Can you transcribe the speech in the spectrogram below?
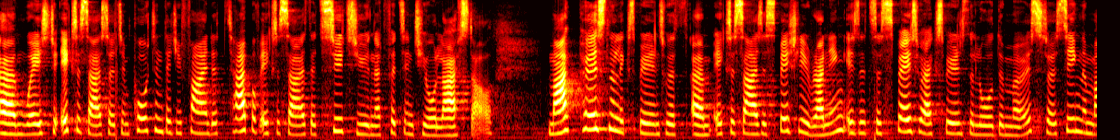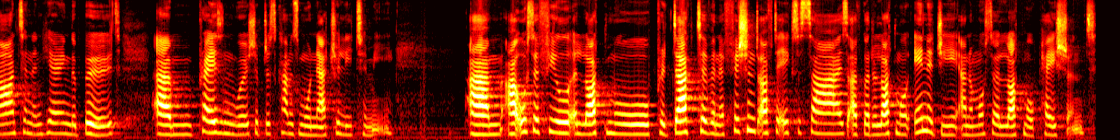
um, ways to exercise, so it's important that you find a type of exercise that suits you and that fits into your lifestyle. My personal experience with um, exercise, especially running, is it's a space where I experience the Lord the most. So seeing the mountain and hearing the birds, um, praise and worship just comes more naturally to me. Um, I also feel a lot more productive and efficient after exercise. I've got a lot more energy, and I'm also a lot more patient.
